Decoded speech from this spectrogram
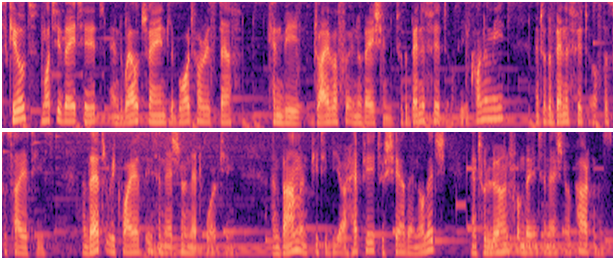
Skilled, motivated and well-trained laboratory staff can be driver for innovation to the benefit of the economy and to the benefit of the societies. And that requires international networking. And BAM and PTB are happy to share their knowledge and to learn from their international partners.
